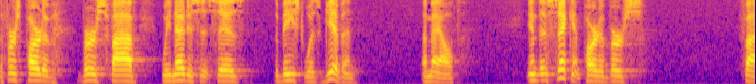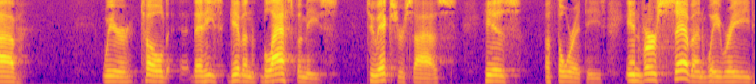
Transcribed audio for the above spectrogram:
The first part of verse 5, we notice it says, the beast was given a mouth. In the second part of verse 5, we're told that he's given blasphemies to exercise his authorities. In verse 7, we read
